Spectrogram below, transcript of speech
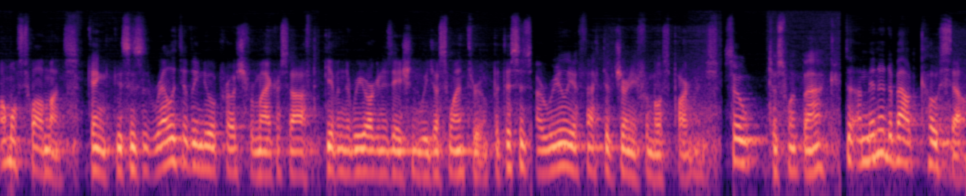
almost 12 months. Again, this is a relatively new approach for Microsoft given the reorganization we just went through. But this is a really effective journey for most partners. So just went back. A minute about co-sell,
